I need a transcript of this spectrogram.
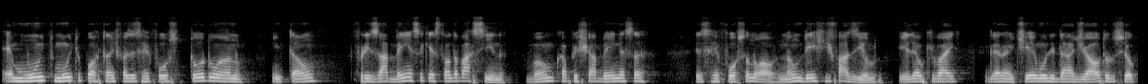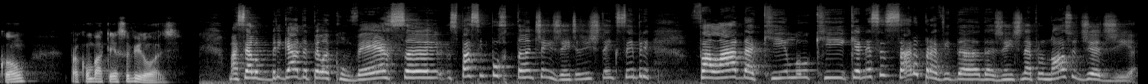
É muito, muito importante fazer esse reforço todo ano. Então, frisar bem essa questão da vacina. Vamos caprichar bem nessa, nesse reforço anual. Não deixe de fazê-lo. Ele é o que vai garantir a imunidade alta do seu cão para combater essa virose. Marcelo, obrigada pela conversa. Espaço importante, hein, gente? A gente tem que sempre falar daquilo que, que é necessário para a vida da gente, né? Para o nosso dia a dia.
